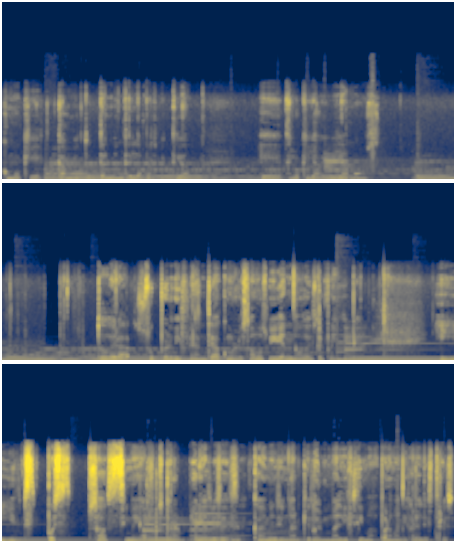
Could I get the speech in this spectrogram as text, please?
como que cambió totalmente la perspectiva eh, de lo que ya vivíamos. Todo era súper diferente a como lo estábamos viviendo desde el principio. Y pues, o sea, sí me iba a frustrar varias veces. Cabe mencionar que soy malísima para manejar el estrés.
